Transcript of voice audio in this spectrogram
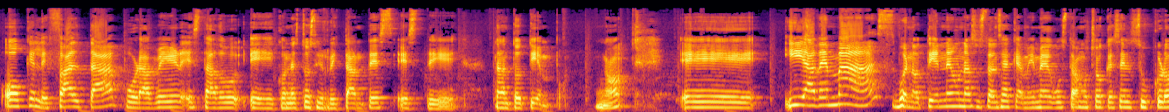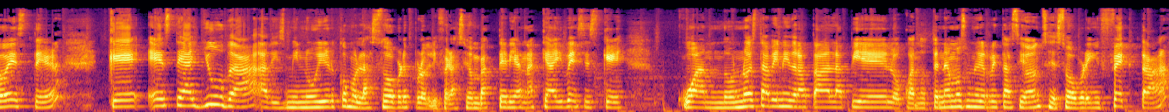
o que le falta por haber estado eh, con estos irritantes este, tanto tiempo, ¿no? Eh, Y además, bueno, tiene una sustancia que a mí me gusta mucho que es el sucroéster, que este ayuda a disminuir como la sobreproliferación bacteriana, que hay veces que cuando no está bien hidratada la piel o cuando tenemos una irritación se sobreinfecta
